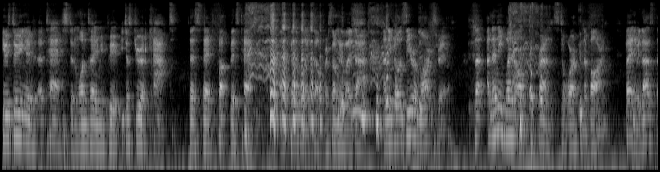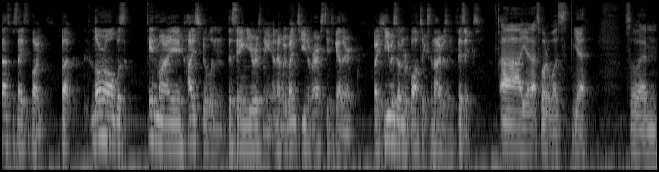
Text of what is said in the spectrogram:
he was doing a, a test, and one time he put he just drew a cat that said "fuck this test," I'm killing myself or something like that, and he got zero marks for it. And then he went off to France to work in a barn. But anyway, that's that's besides the point. But Laurent was in my high school in the same year as me, and then we went to university together. But he was in robotics and I was in physics. Ah, yeah, that's what it was. Yeah. So, um,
